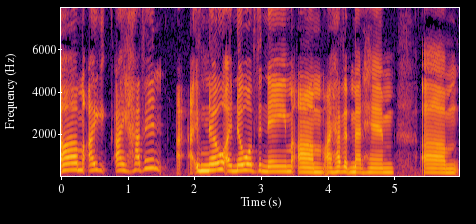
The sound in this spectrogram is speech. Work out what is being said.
Um, I I haven't. I, I know I know of the name. Um, I haven't met him. Um,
